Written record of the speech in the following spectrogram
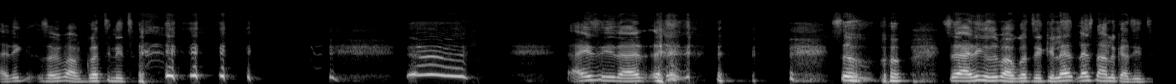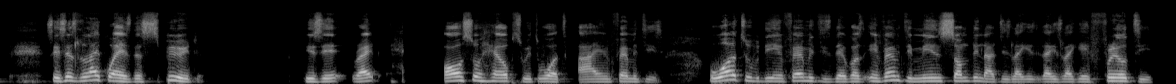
I think some people have gotten it. I see that. so, so I think have got to, okay, let, let's now look at it. So it says, likewise, the spirit, you see, right, also helps with what? Our infirmities. What would be the infirmities there? Because infirmity means something that is like that is like a frailty.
